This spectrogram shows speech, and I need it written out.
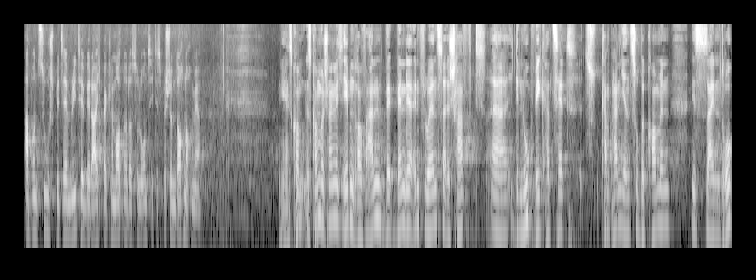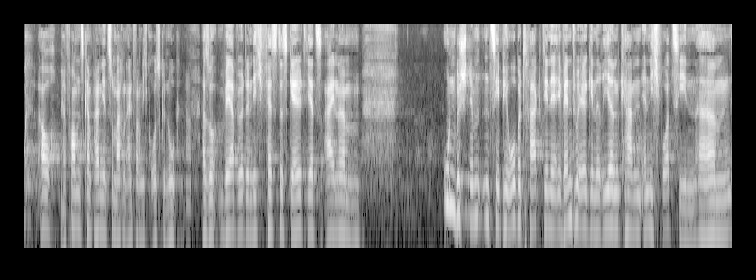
ab und zu, speziell im Retail-Bereich bei Klamotten oder so, lohnt sich das bestimmt doch noch mehr. Ja, es kommt, es kommt wahrscheinlich eben drauf an, wenn der Influencer es schafft, äh, genug WKZ-Kampagnen zu bekommen, ist sein Druck, auch Performance-Kampagnen zu machen, einfach nicht groß genug. Ja. Also wer würde nicht festes Geld jetzt einem unbestimmten CPO-Betrag, den er eventuell generieren kann, nicht vorziehen. Ähm,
